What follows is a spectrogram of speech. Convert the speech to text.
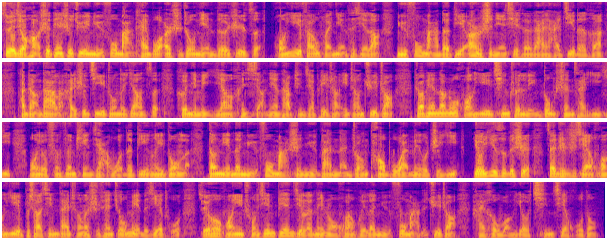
四月九号是电视剧《女驸马》开播二十周年的日子，黄奕发文怀念，他写道：“女驸马的第二十年，谢谢大家还记得她，她长大了，还是记忆中的样子，和你们一样很想念她，并且配上一张剧照，照片当中黄奕清纯灵动，神采奕奕，网友纷纷评价：我的 DNA 动了，当年的女驸马是女扮男装 top one 没有之一。有意思的是，在这之前，黄奕不小心带成了十全九美的截图，随后黄奕重新编辑了内容，换回了女驸马的剧照，还和网友亲切互互动。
